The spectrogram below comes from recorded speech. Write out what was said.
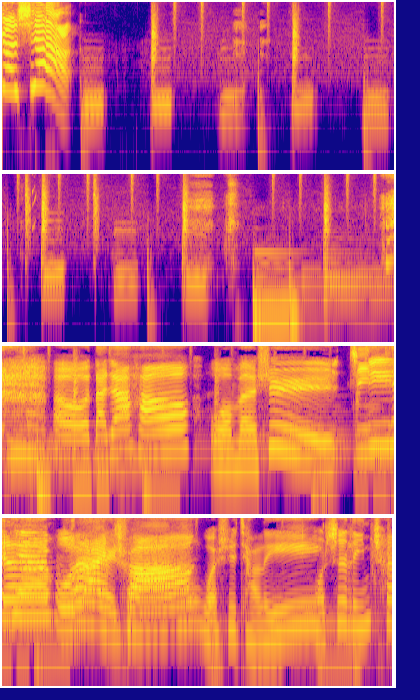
乐下。Hello，大家好，我们是今天不赖床，我是巧玲，我是凌晨，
